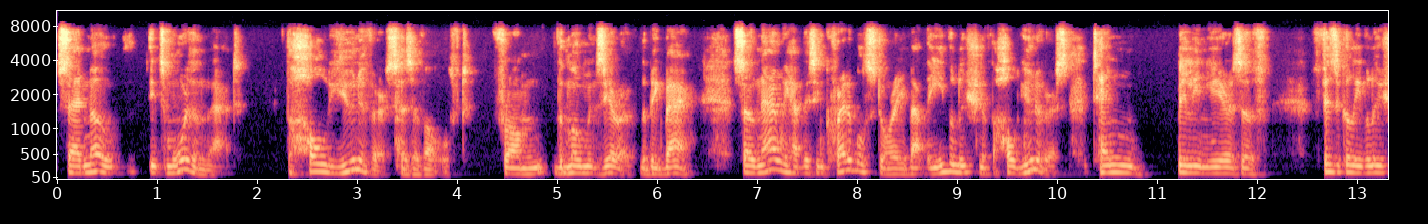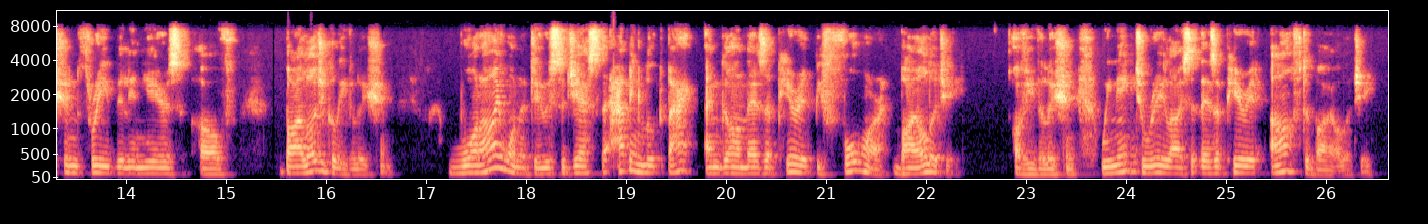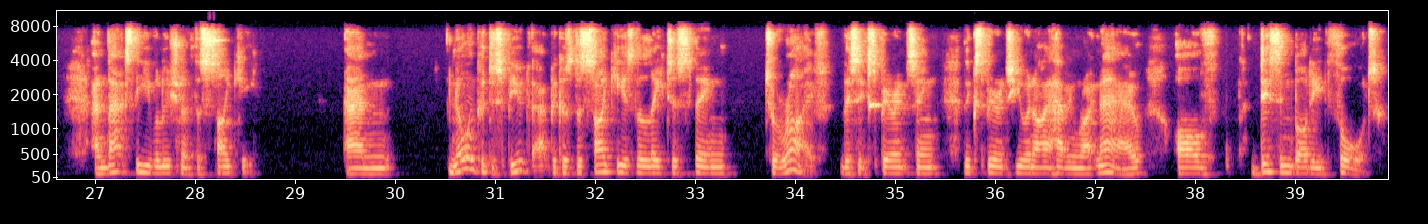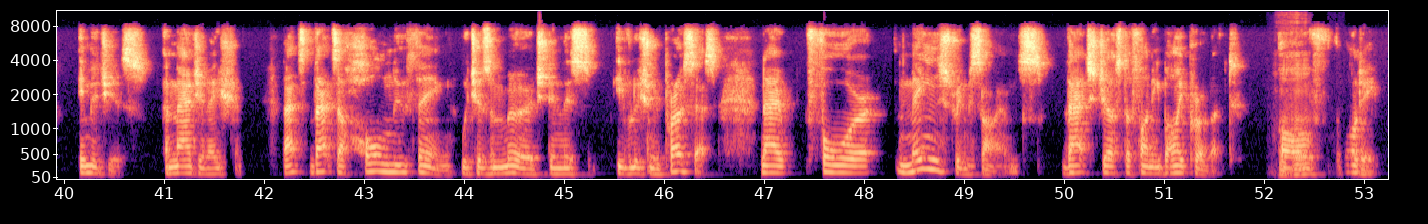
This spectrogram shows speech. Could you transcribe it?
said, no, it's more than that. The whole universe has evolved from the moment zero, the Big Bang. So now we have this incredible story about the evolution of the whole universe 10 billion years of physical evolution, 3 billion years of biological evolution. What I want to do is suggest that having looked back and gone, there's a period before biology of evolution, we need to realize that there's a period after biology and that's the evolution of the psyche. And no one could dispute that because the psyche is the latest thing to arrive. This experiencing, the experience you and I are having right now of disembodied thought, images, imagination. That's that's a whole new thing which has emerged in this evolutionary process. Now, for mainstream science, that's just a funny byproduct mm-hmm. of the body.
